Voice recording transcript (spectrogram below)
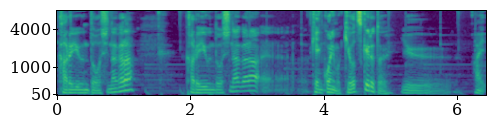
軽い運動をしながら、軽い運動をしながら、えー健康にも気をつけるという、はい。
